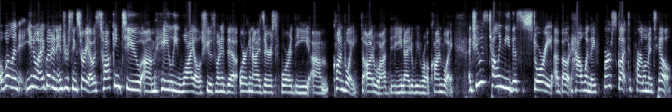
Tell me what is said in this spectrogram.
Well, and you know, I got an interesting story. I was talking to um, Haley Weil. She was one of the organizers for the um, convoy to Ottawa, the United We Roll convoy. And she was telling me this story about how when they first got to Parliament Hill,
